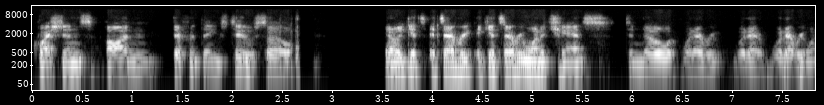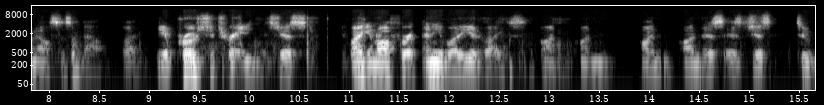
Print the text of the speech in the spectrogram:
questions on different things too. So, you know, it gets it's every it gets everyone a chance to know what every what, what everyone else is about. But the approach to training is just if I can offer anybody advice on on on on this is just to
